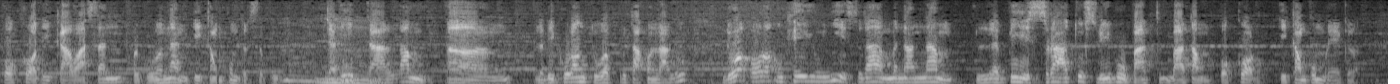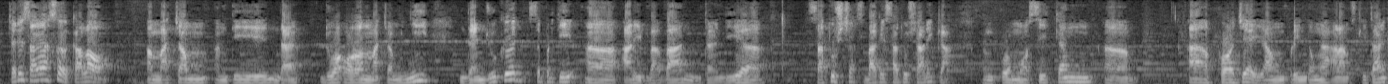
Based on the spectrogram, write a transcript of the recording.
pokok di kawasan perguruan di kampung tersebut. Hmm. Jadi dalam um, lebih kurang 20 tahun lalu, dua orang OKU ini sudah menanam lebih 100 ribu batang pokok di kampung mereka. Jadi saya rasa kalau uh, macam di dua orang macam ini dan juga seperti uh, Alibaba dan dia satu sebagai satu syarikat mempromosikan uh, uh, projek yang perlindungan alam sekitar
